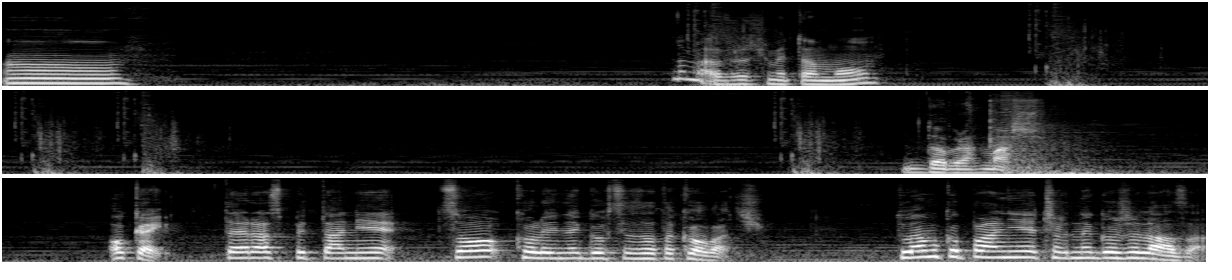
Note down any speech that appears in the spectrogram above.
O... Dobra, wrzućmy to mu. Dobra, masz. Okej, teraz pytanie, co kolejnego chcę zaatakować? Tu mam kopalnię czarnego żelaza,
